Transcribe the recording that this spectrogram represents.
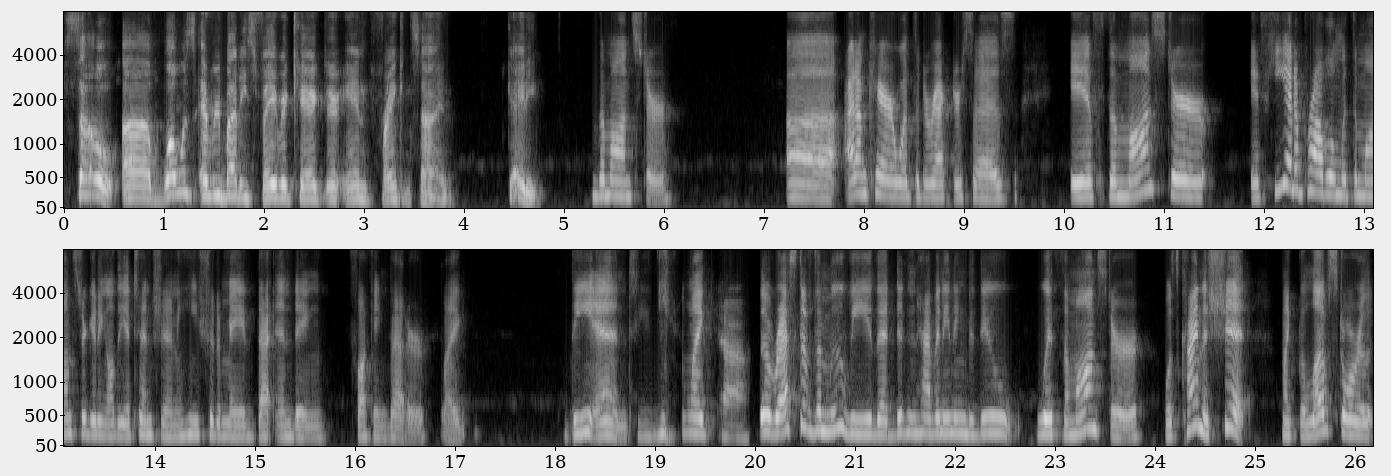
so uh, what was everybody's favorite character in Frankenstein? Katie. The monster. Uh I don't care what the director says. If the monster if he had a problem with the monster getting all the attention, he should have made that ending fucking better. Like the end. like Yeah. the rest of the movie that didn't have anything to do with the monster was kind of shit. Like the love story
